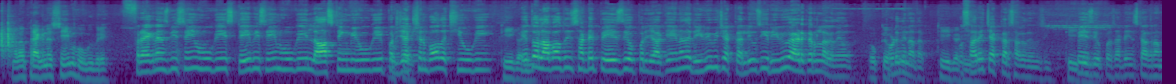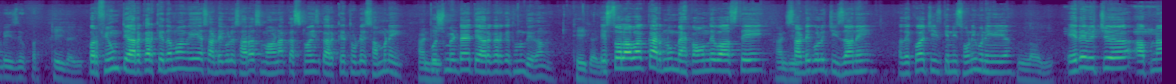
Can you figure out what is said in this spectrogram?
ਮਤਲਬ ਫ੍ਰੈਗਨੈਂਸ ਸੇਮ ਹੋਊਗੀ ਵੀਰੇ। ਫ੍ਰੈਗਰੈਂਸ ਵੀ ਸੇਮ ਹੋਊਗੀ ਸਟੇ ਵੀ ਸੇਮ ਹੋਊਗੀ ਲਾਸਟਿੰਗ ਵੀ ਹੋਊਗੀ ਪ੍ਰੋਜੈਕਸ਼ਨ ਬਹੁਤ ਅੱਛੀ ਹੋਊਗੀ। ਠੀਕ ਇਹ ਤੋਂ ਇਲਾਵਾ ਤੁਸੀਂ ਸਾਡੇ ਪੇਜ ਦੇ ਉੱਪਰ ਜਾ ਕੇ ਇਹਨਾਂ ਦੇ ਰਿਵਿਊ ਵੀ ਚੈੱਕ ਕਰ ਲਿਓ ਤੁਸੀਂ ਰਿਵਿਊ ਐਡ ਕਰਨ ਲੱਗਦੇ ਹੋ ਥੋੜੇ ਦਿਨਾਂ ਤੱਕ। ਠੀਕ ਹੈ ਉਹ ਸਾਰੇ ਚੈੱਕ ਕਰ ਸਕਦੇ ਹੋ ਤੁਸੀਂ ਪੇਜ ਦੇ ਉੱਪਰ ਸਾਡੇ ਇੰਸਟਾਗ੍ਰam ਪੇਜ ਦੇ ਉੱਪਰ। ਠੀਕ ਹੈ ਜੀ। ਪਰਫਿਊਮ ਤਿਆਰ ਕਰਕੇ ਦਵਾਂਗੇ ਇਹ ਸਾਡੇ ਕੋਲੇ ਸਾਰਾ ਸਮਾਨ ਆ ਕਸਟਮਾਈਜ਼ ਕਰਕੇ ਤੁਹਾਡੇ ਸਾਹਮਣੇ ਕੁਝ ਮਿੰਟਾਂ 'ਚ ਤਿਆਰ ਕਰਕੇ ਤੁਹਾਨੂੰ ਦੇ ਦਾਂਗੇ। ਠੀਕ ਹੈ ਜੀ। ਇਸ ਤੋਂ ਇਲਾਵਾ ਘਰ ਨੂੰ ਮਹਿਕਾਉਣ ਦੇ ਵਾਸਤੇ। ਸਾਡੇ ਕੋਲ ਚੀਜ਼ਾਂ ਨੇ ਆ ਦੇਖੋ ਆ ਚੀਜ਼ ਕਿੰਨੀ ਸੋਹਣੀ ਬਣੀ ਹੋਈ ਆ। ਲਓ ਜੀ। ਇਹਦੇ ਵਿੱਚ ਆਪਣਾ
